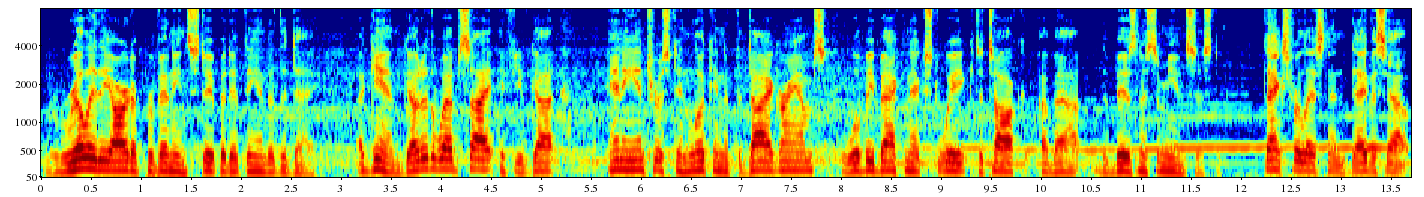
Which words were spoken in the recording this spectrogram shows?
really the art of preventing stupid at the end of the day. Again, go to the website if you've got any interest in looking at the diagrams. We'll be back next week to talk about the business immune system. Thanks for listening. Davis out.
